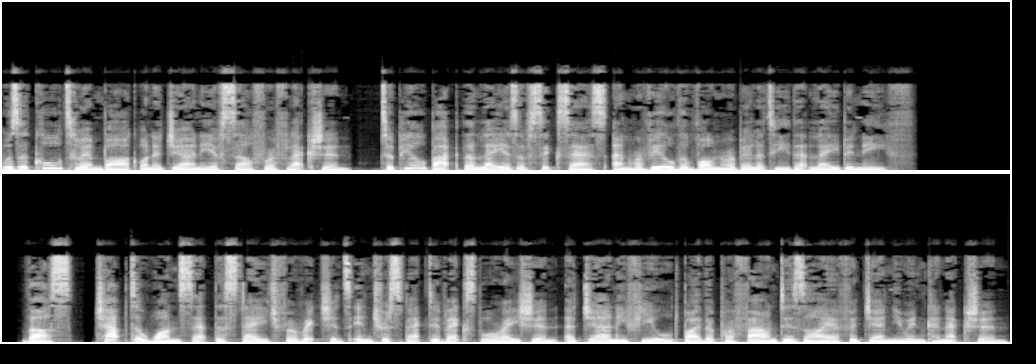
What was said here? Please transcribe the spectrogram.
was a call to embark on a journey of self-reflection, to peel back the layers of success and reveal the vulnerability that lay beneath. Thus, Chapter 1 set the stage for Richard's introspective exploration, a journey fueled by the profound desire for genuine connection.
